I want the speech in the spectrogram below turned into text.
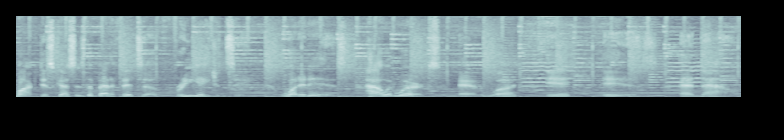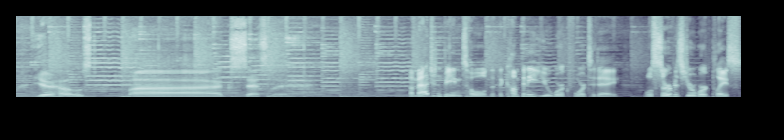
Marc discusses the benefits of free agency, what it is, how it works, and what it is. And now, your host, Marc Sessler. Imagine being told that the company you work for today will serve as your workplace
